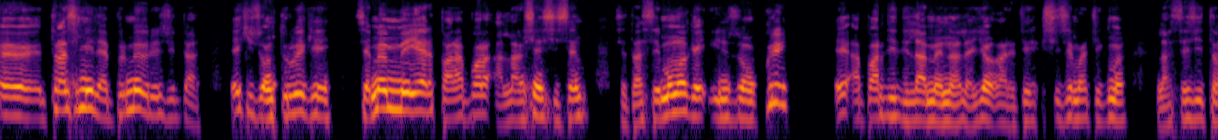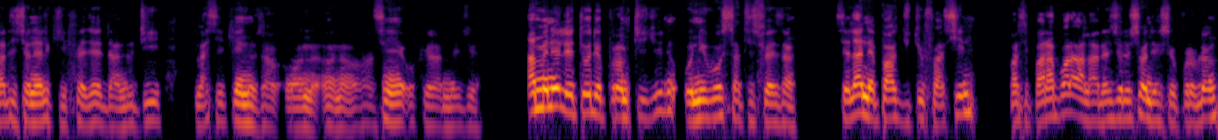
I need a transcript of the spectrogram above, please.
euh, transmis les premiers résultats et qu'ils ont trouvé que c'est même meilleur par rapport à l'ancien système, c'est à ce moment qu'ils nous ont cru et à partir de là, maintenant, les gens ont arrêté systématiquement la saisie traditionnelle qu'ils faisaient dans l'outil classique que nous avons, on, a renseigné au fur et à mesure. Amener le taux de promptitude au niveau satisfaisant. Cela n'est pas du tout facile parce que par rapport à la résolution de ce problème,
